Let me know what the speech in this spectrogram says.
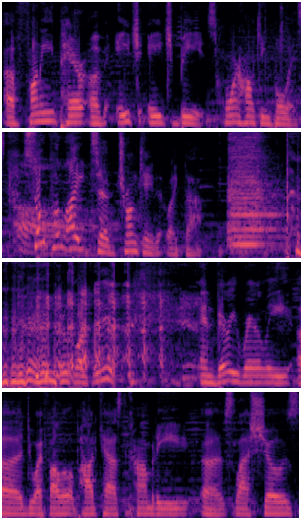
a funny pair of HHBs, horn honking boys. So polite to truncate it like that. There's one for you. And very rarely uh, do I follow a podcast, comedy uh, slash shows.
